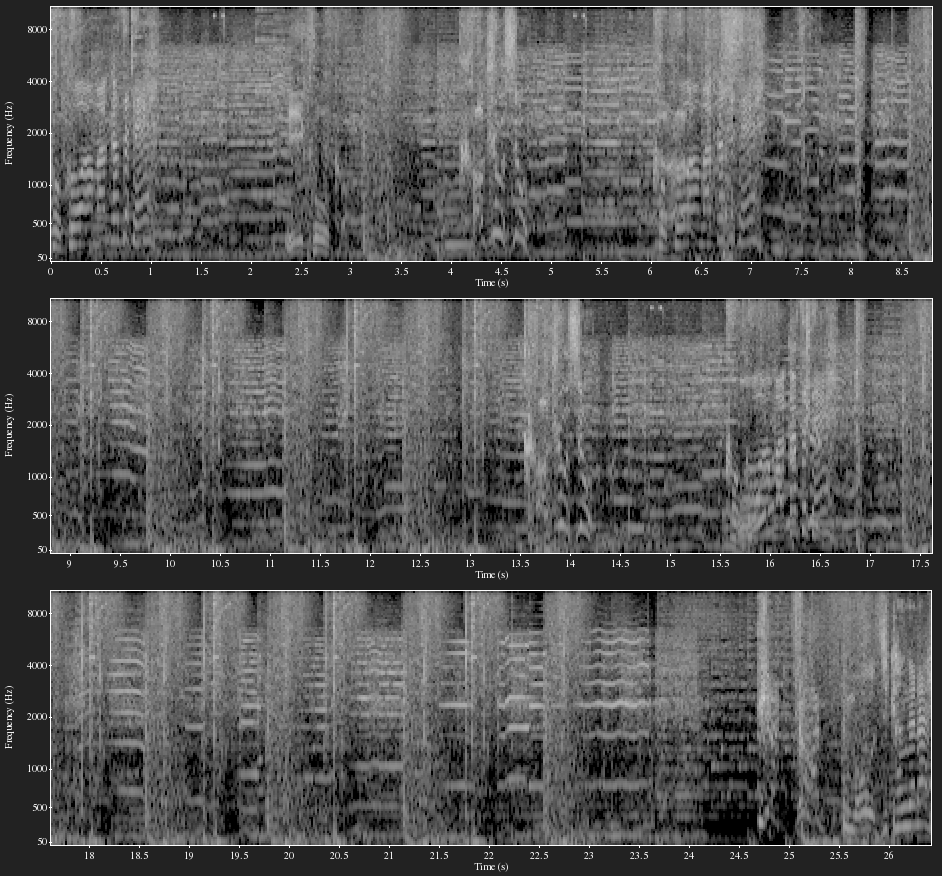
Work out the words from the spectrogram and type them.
ここは任せて。行こうか。覚悟しろ。ここは任せて。覚悟しろ。ここは任せて。もう時間がない。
